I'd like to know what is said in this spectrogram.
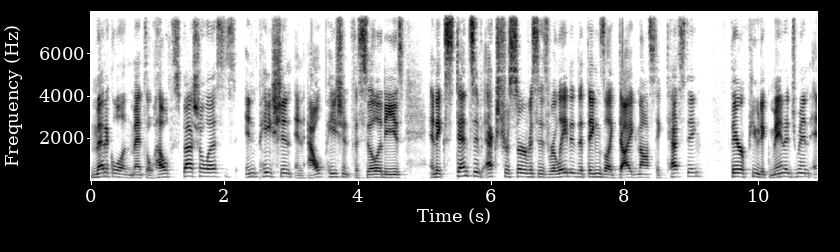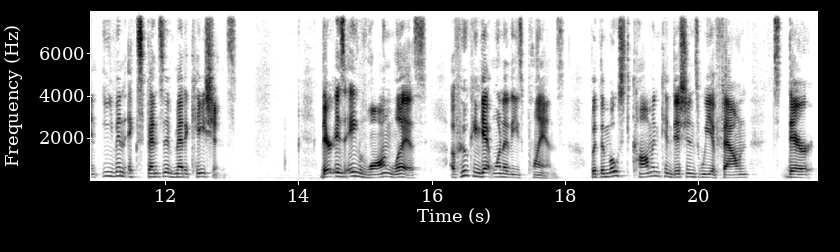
medical and mental health specialists, inpatient and outpatient facilities, and extensive extra services related to things like diagnostic testing, therapeutic management, and even expensive medications. There is a long list of who can get one of these plans, but the most common conditions we have found they're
